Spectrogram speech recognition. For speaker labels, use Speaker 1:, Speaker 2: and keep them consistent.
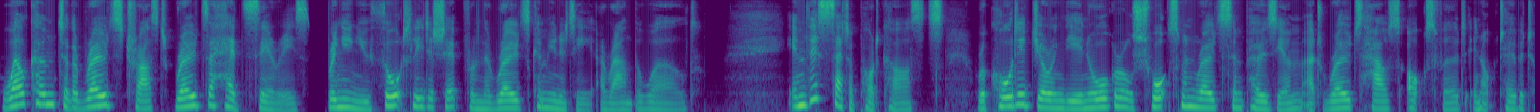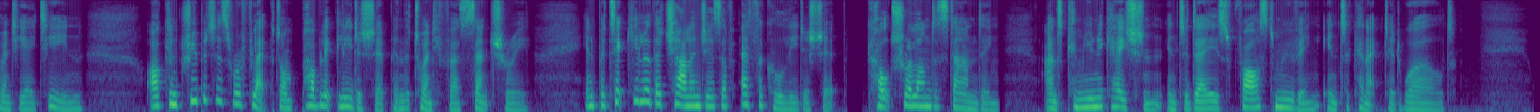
Speaker 1: Welcome to the Rhodes Trust Rhodes Ahead series, bringing you thought leadership from the Rhodes community around the world. In this set of podcasts, recorded during the inaugural Schwarzman Rhodes Symposium at Rhodes House, Oxford in October 2018, our contributors reflect on public leadership in the 21st century, in particular the challenges of ethical leadership, cultural understanding, and communication in today's fast moving, interconnected world.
